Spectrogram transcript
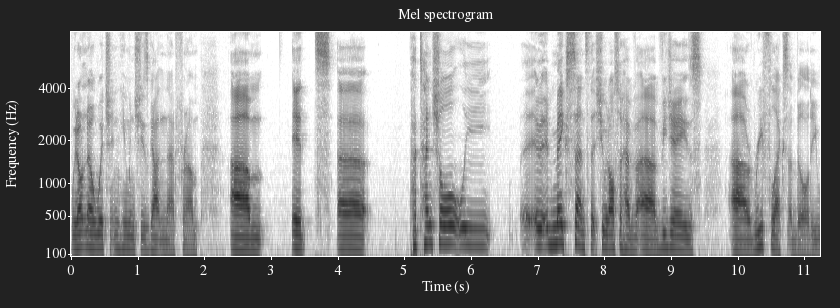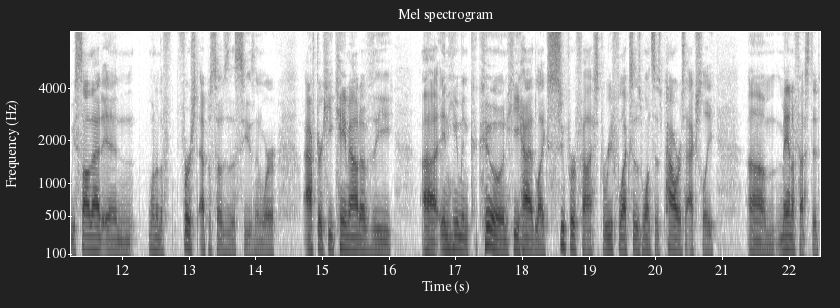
We don't know which inhuman she's gotten that from. Um, it's uh, potentially, it, it, makes sense that she would also have uh, VJ's uh, reflex ability. We saw that in one of the first episodes of this season where after he came out of the uh, inhuman cocoon, he had like super fast reflexes once his powers actually um, manifested.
